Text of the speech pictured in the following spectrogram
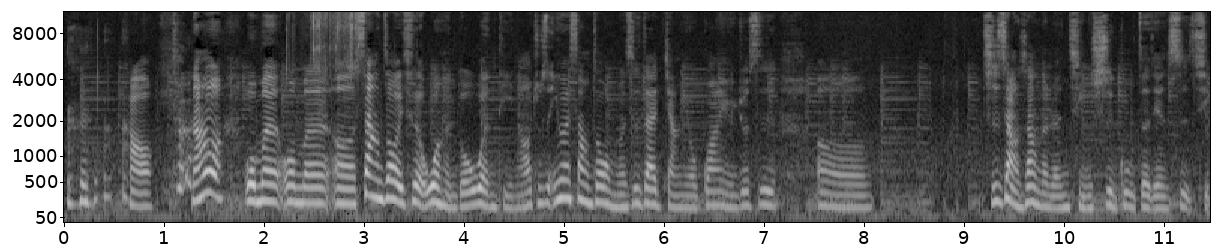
好，然后我们我们呃上周一次有问很多问题，然后就是因为上周我们是在讲有关于就是呃职场上的人情世故这件事情，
